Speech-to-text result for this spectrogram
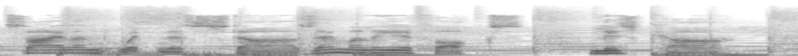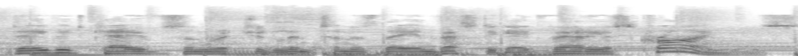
Silent Witness stars Emilia Fox, Liz Carr, David Caves and Richard Lintern as they investigate various crimes.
